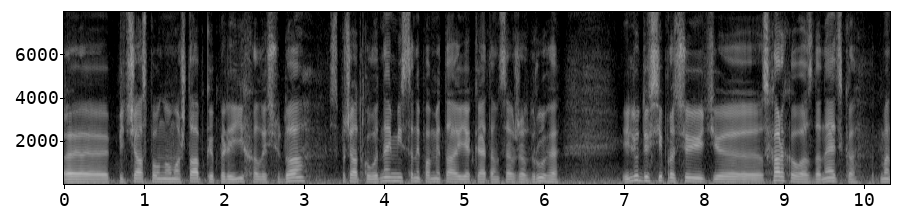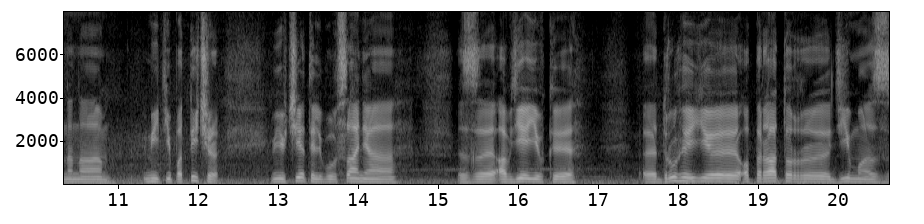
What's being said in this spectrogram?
Е, під час повномасштабки переїхали сюди. Спочатку в одне місце не пам'ятаю, яке там, це вже в друге. І люди всі працюють е, з Харкова, з Донецька. От мене на мій типа тичер, мій вчитель був Саня з Авдіївки. Е, Другий е, оператор е, Діма з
